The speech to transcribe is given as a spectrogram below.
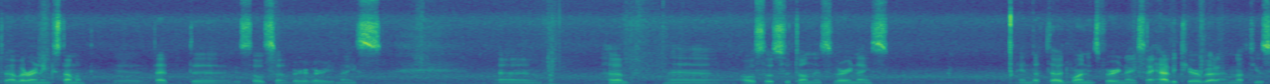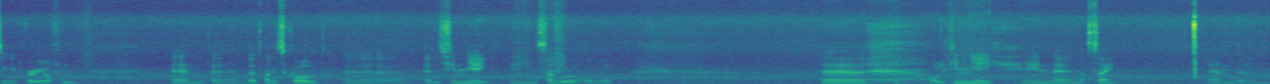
to have a running stomach. Uh, that uh, is also a very very nice uh, herb. Uh, also, Sutton is very nice. And the third one is very nice. I have it here, but I'm not using it very often. And uh, that one is called uh, El Chinyei in Samburu or uh, Olkinyei in uh, Maasai. And um,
